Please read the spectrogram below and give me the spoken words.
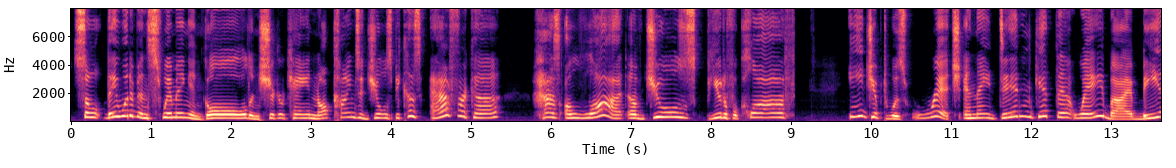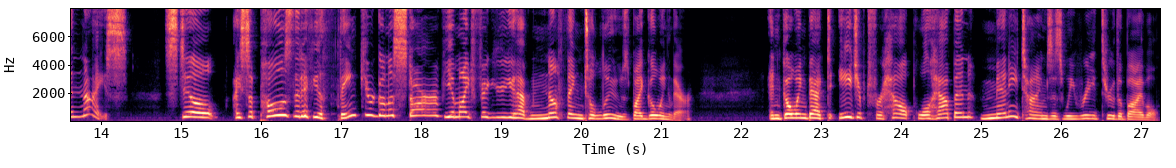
So they would have been swimming in gold and sugarcane and all kinds of jewels because Africa has a lot of jewels, beautiful cloth. Egypt was rich and they didn't get that way by being nice. Still, I suppose that if you think you're going to starve, you might figure you have nothing to lose by going there. And going back to Egypt for help will happen many times as we read through the Bible.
